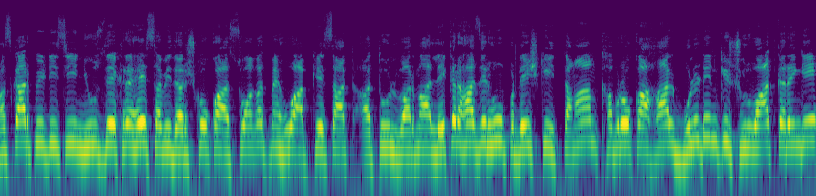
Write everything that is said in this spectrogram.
नमस्कार पीटीसी न्यूज़ देख रहे सभी दर्शकों का स्वागत। मैं हूँ आपके साथ अतुल वर्मा। लेकर हाजिर हूँ प्रदेश की तमाम खबरों का हाल। बुलेटिन की शुरुआत करेंगे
